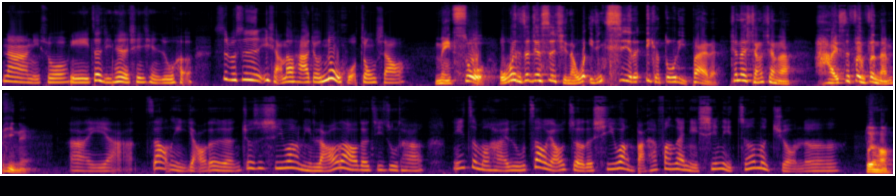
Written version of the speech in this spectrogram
那你说你这几天的心情如何？是不是一想到他就怒火中烧？没错，我为了这件事情呢，我已经气了一个多礼拜了。现在想想啊，还是愤愤难平呢。哎呀，造你谣的人就是希望你牢牢的记住他，你怎么还如造谣者的希望把他放在你心里这么久呢？对哈，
